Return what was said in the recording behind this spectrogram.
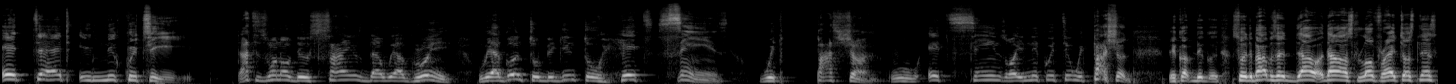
hated iniquity. That is one of the signs that we are growing. We are going to begin to hate sins with passion. We will hate sins or iniquity with passion. Because, because so the Bible said, Thou, thou hast loved righteousness.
